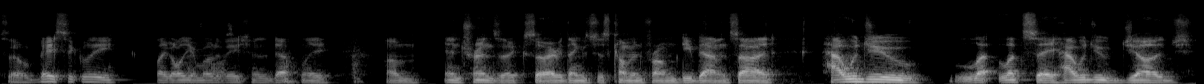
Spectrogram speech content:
So basically, like all your motivation is definitely um, intrinsic, so everything's just coming from deep down inside. How would you let let's say how would you judge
